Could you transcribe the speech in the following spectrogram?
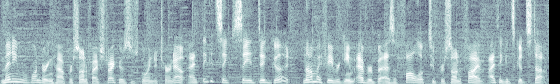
Many were wondering how Persona 5 Strikers was going to turn out, and I think it's safe to say it did good. Not my favorite game ever, but as a follow-up to Persona 5, I think it's good stuff.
